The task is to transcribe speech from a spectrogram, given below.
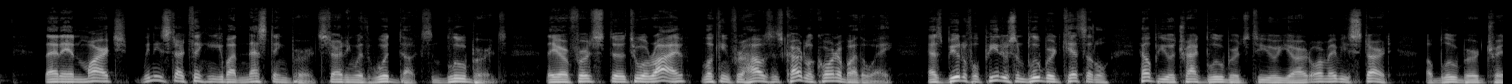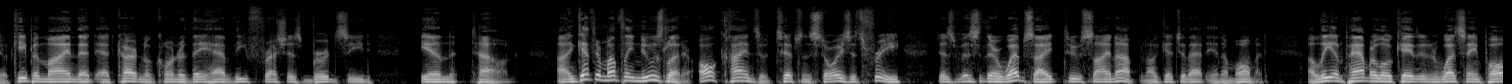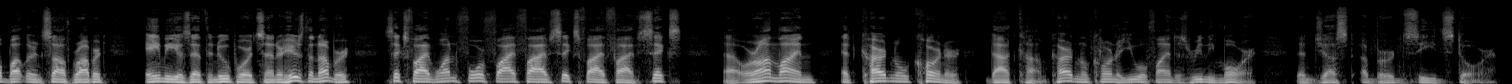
that in March, we need to start thinking about nesting birds, starting with wood ducks and bluebirds. They are first uh, to arrive looking for houses. Cardinal Corner, by the way, has beautiful Peterson bluebird kits that'll help you attract bluebirds to your yard or maybe start a bluebird trail. Keep in mind that at Cardinal Corner, they have the freshest bird seed in town. Uh, and get their monthly newsletter, all kinds of tips and stories. It's free. Just visit their website to sign up, and I'll get you that in a moment. Lee and Pam are located in West St. Paul, Butler, and South Robert. Amy is at the Newport Center. Here's the number 651 455 6556 uh, or online at cardinalcorner.com. Cardinal Corner, you will find, is really more than just a bird seed store.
